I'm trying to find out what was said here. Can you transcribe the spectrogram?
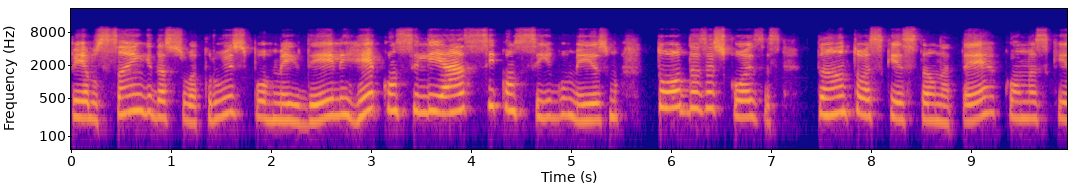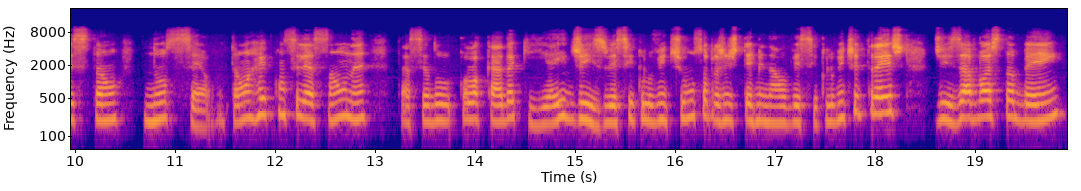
pelo sangue da sua cruz, por meio dele, reconciliar-se consigo mesmo todas as coisas, tanto as que estão na terra como as que estão no céu. Então a reconciliação, né, está sendo colocada aqui. E aí diz, versículo 21, só para a gente terminar o versículo 23, diz: A vós também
